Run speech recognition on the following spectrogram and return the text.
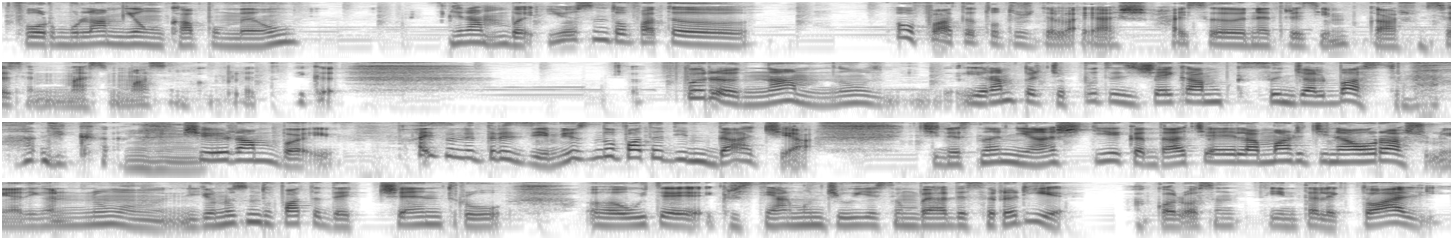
formulam eu în capul meu, eram, băi, eu sunt o fată, o fată totuși de la Iași, hai să ne trezim, că ajunsesem mai sumasem complet. Adică, fără, n-am, nu, eram percepută, ziceai că am sânge albastru, adică, uh-huh. și eu eram, băi, hai să ne trezim. Eu sunt o fată din Dacia. Cine stă în ea știe că Dacia e la marginea orașului, adică nu, eu nu sunt o fată de centru. Uh, uite, Cristian Mungiu este un băiat de sărărie. Acolo sunt intelectuali,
